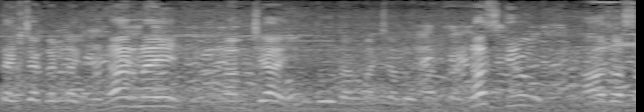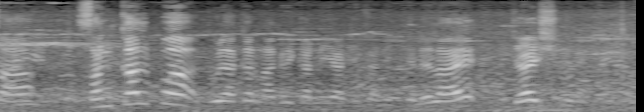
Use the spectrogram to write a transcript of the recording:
त्यांच्याकडनं घेणार नाही. आणि आमच्या हिंदू धर्माच्या लोकांकडनंच घेऊ. आज असा संकल्प धुळ्याकर नागरिकांनी या ठिकाणी केलेला आहे. जय श्रीराम.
